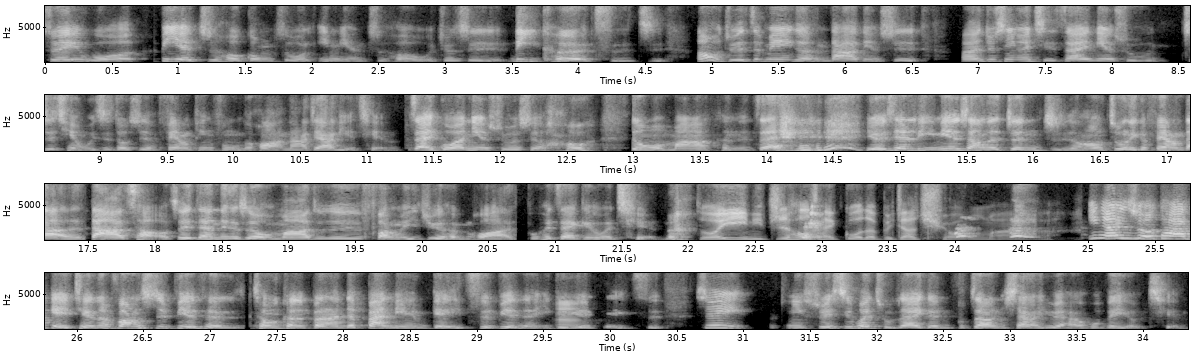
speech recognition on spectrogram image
所以我毕业之后工作一年之后，我就是立刻辞职。然后我觉得这边一个很大的点是。反正就是因为，其实，在念书之前，我一直都是非常听父母的话，拿家里的钱。在国外念书的时候，跟我妈可能在 有一些理念上的争执，然后做了一个非常大的大吵。所以在那个时候，我妈就是放了一句狠话，不会再给我钱了。所以你之后才过得比较穷吗？应该是说，他给钱的方式变成从可能本来的半年给一次，变成一个月给一次。嗯、所以你随时会处在一个你不知道你下个月还会不会有钱。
